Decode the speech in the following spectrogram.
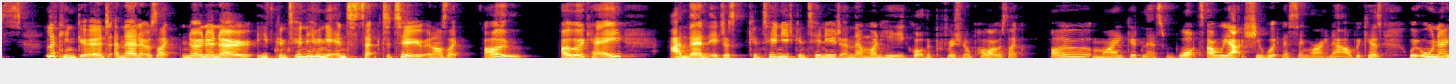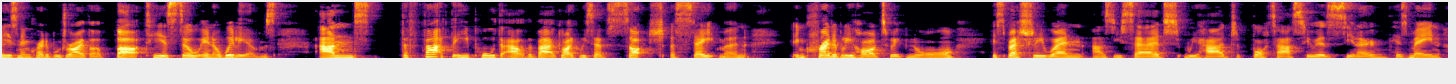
looking good. And then it was like, no, no, no, he's continuing it into sector two. And I was like, oh, oh, okay. And then it just continued, continued. And then when he got the provisional pole, I was like, oh my goodness, what are we actually witnessing right now? Because we all know he's an incredible driver, but he is still in a Williams. And the fact that he pulled that out of the bag, like we said, such a statement, incredibly hard to ignore especially when, as you said, we had Bottas, who is, you know, his main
